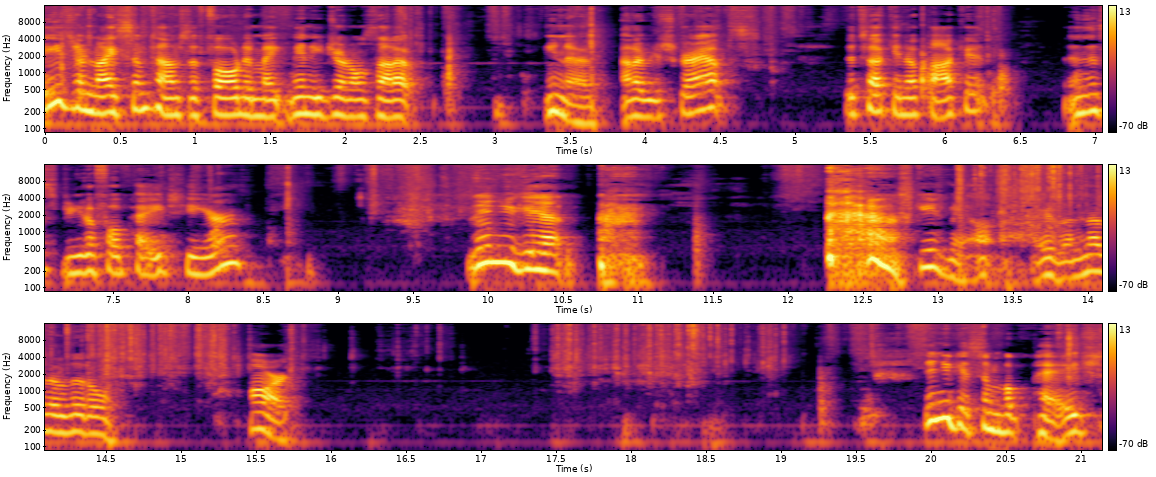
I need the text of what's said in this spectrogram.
These are nice sometimes to fold and make mini journals out of, you know, out of your scraps. To tuck in a pocket. And this beautiful page here. Then you get, excuse me, oh, there's another little heart. Then you get some book page.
